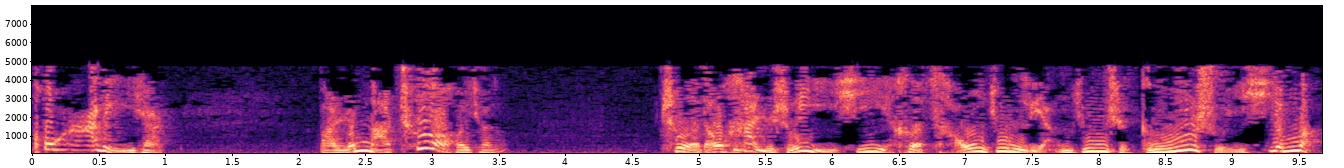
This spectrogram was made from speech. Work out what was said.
咵的一下。把人马撤回去了，撤到汉水以西，和曹军两军是隔水相望。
